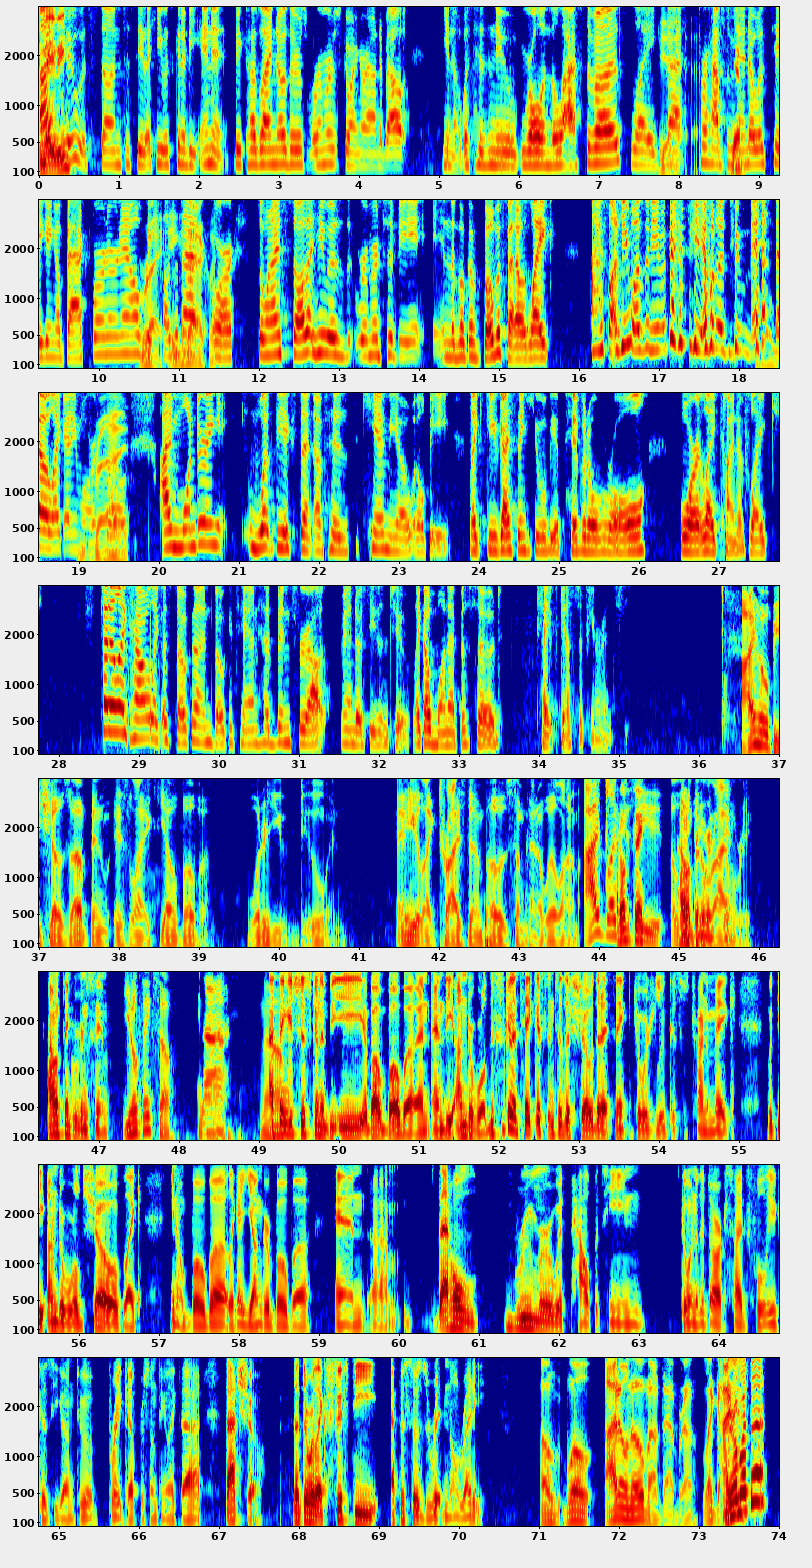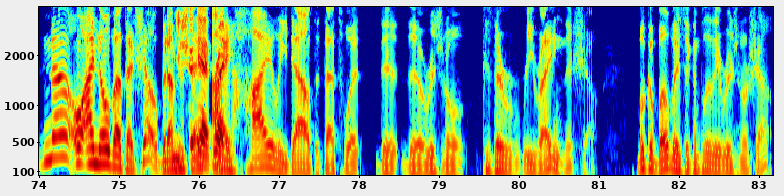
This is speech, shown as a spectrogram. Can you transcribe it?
Maybe. I too was stunned to see that he was going to be in it because I know there's rumors going around about, you know, with his new role in The Last of Us, like Yeah. that perhaps Yeah. Mando was taking a back burner now Right, because of exactly. that. Or so when I saw that he was rumored to be in the book of Boba Fett, I was like, I thought he wasn't even going to be able to do Mando like anymore. Right. So I'm wondering what the extent of his cameo will be. Like, do you guys think he will be a pivotal role, or like kind of like, kind of like how like Ahsoka and Bo-Katan had been throughout Mando season two, like a one episode type guest appearance. I hope he shows up and is like, "Yo, Boba, what are you doing?" And he like tries to impose some kind of will on him. I'd like to think- see a little bit of we're gonna see him. rivalry. I don't think we're gonna see him. You don't think so? Nah. No. I think it's just going to be about Boba and, and the underworld. This is going to take us into the show that I think George Lucas was trying to make with the underworld show of like, you know, Boba, like a younger Boba, and um, that whole rumor with Palpatine going to the dark side fully because he got into a breakup or something like that. That show. That there were like 50 episodes written already. Oh well, I don't know about that, bro. Like You I know just, about that? No, oh, I know about that show, but I'm You just sure? saying Yeah, right. I highly doubt that that's what the the original because they're rewriting this show. Book of Boba is a completely original show.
